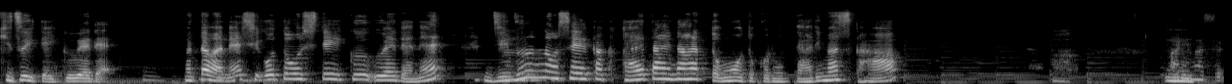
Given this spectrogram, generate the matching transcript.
築いていく上でまたはね仕事をしていく上でね自分の性格変えたいなと思うところってありますか、うん、あります。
